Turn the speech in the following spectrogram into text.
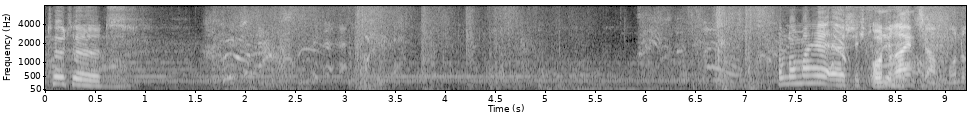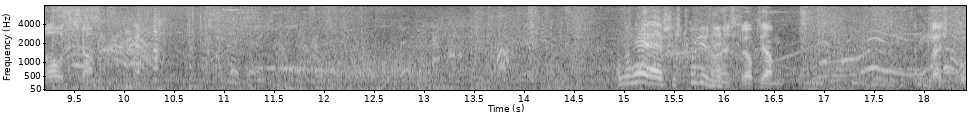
getötet. Komm doch mal her, Ash. Ich tu Und rein jumpen und raus jumpen. Komm her, Ash. Ich tu dir Ja, nichts. ich glaube, die haben, die haben gleich Pro.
